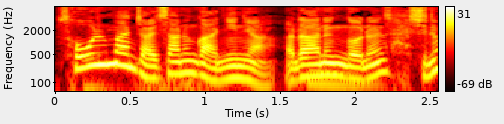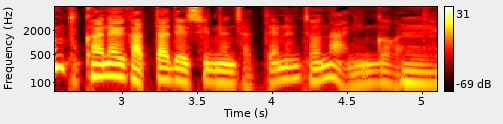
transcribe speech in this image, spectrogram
서울만 잘 사는 거 음. 아니냐라는 거는 사실은 북한에 갖다 댈 수 있는 잣대는 저는 아닌 것 같아요.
